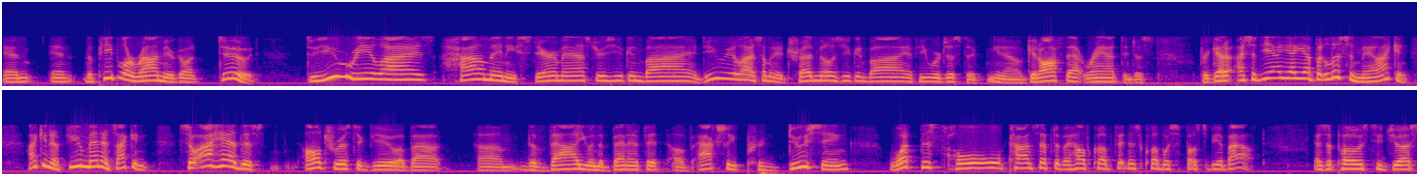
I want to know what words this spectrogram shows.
And and the people around me are going, dude, do you realize how many stairmasters you can buy? Do you realize how many treadmills you can buy if you were just to you know get off that rant and just forget it? I said, yeah, yeah, yeah, but listen, man, I can I can in a few minutes I can. So I had this altruistic view about um, the value and the benefit of actually producing what this whole concept of a health club, fitness club was supposed to be about, as opposed to just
